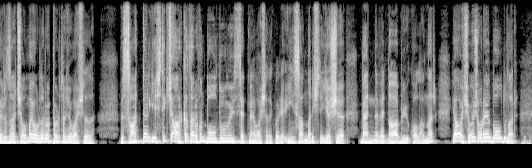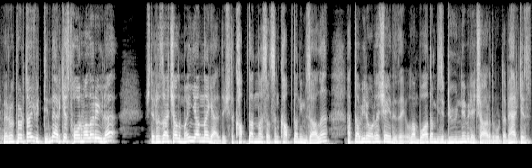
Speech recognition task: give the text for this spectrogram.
Ve Rıza Çalınbay orada röportaja başladı. Ve saatler geçtikçe arka tarafın dolduğunu hissetmeye başladık. Böyle insanlar işte yaşı benle ve daha büyük olanlar yavaş yavaş oraya doldular. Ve röportaj bittiğinde herkes formalarıyla işte Rıza Çalınbay'ın yanına geldi. İşte kaptan nasılsın? Kaptan imzalı. Hatta biri orada şey dedi. Ulan bu adam bizi düğününe bile çağırdı burada. Herkes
